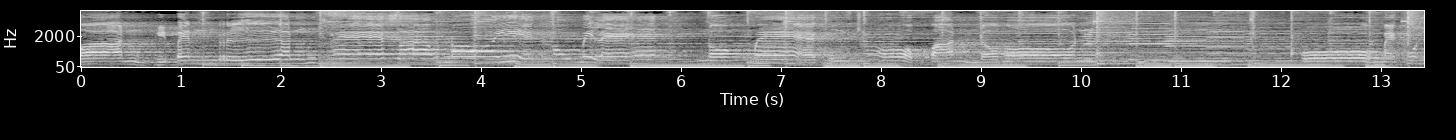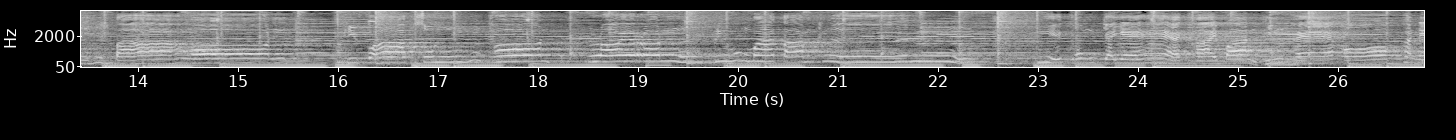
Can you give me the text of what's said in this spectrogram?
บ้านที่เป็นเรือนแพสาวน้อยเขาไม่แลน้องแม่คงชอบปานดอนโอ้แม่คนตางอน ที่ฝากสุนทรลอยร่อนพลิ้วมาตามคลื่นพี่คงจะแย่ขายบ้านทิ้งแพออกพระเน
